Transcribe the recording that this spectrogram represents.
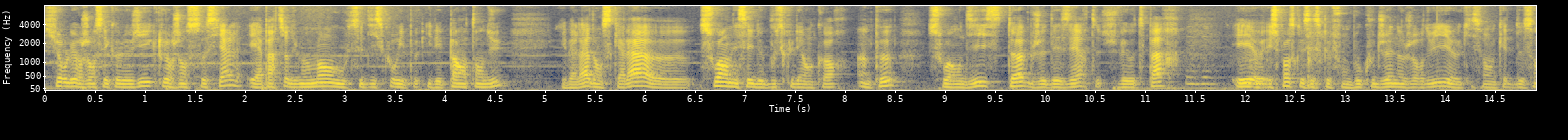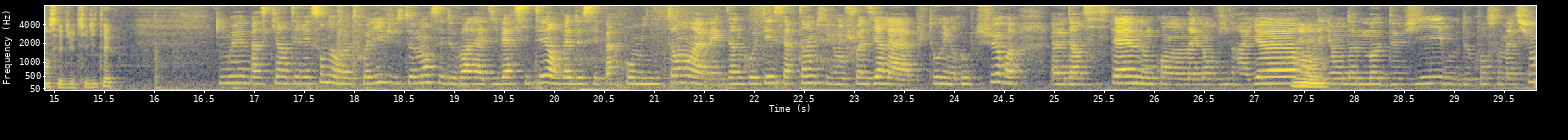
sur l'urgence écologique, l'urgence sociale, et à partir du moment où ce discours il n'est il pas entendu, et bien là, dans ce cas-là, euh, soit on essaye de bousculer encore un peu, soit on dit stop, je déserte, je vais autre part. Mhm. Euh, et, je pense que c'est ce que font beaucoup de jeunes aujourd'hui euh, qui sont en quête de sens et d'utilité. Oui, parce ce qui est intéressant dans votre livre, justement, c'est de voir la diversité en fait, de ces parcours militants, avec d'un côté certains qui vont choisir la, plutôt une rupture euh, d'un système, donc en allant vivre ailleurs, en mmh. ayant d'autres modes de vie ou de consommation,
